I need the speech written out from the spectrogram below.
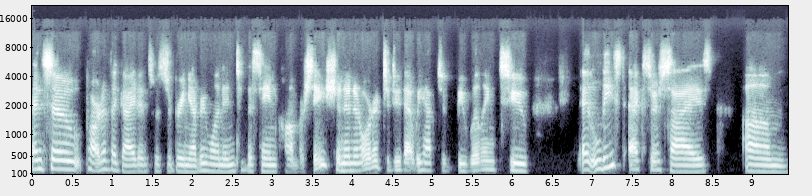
And so, part of the guidance was to bring everyone into the same conversation. And in order to do that, we have to be willing to at least exercise um,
